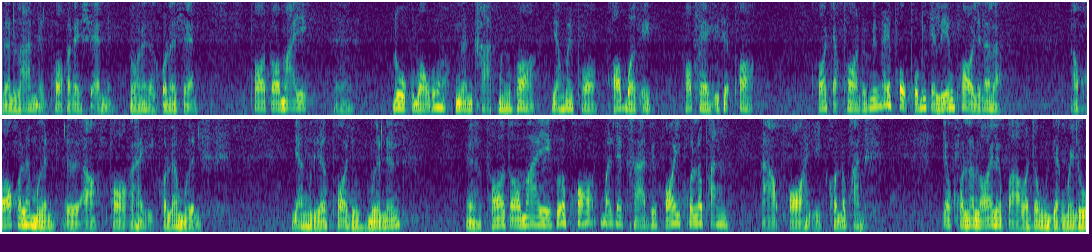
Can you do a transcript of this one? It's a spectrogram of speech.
เงินล้านหนึ่งพ่อก็ได้แสนหนึ่งนอกนั้นกับคนละแสนพ่อต่อมาอีกลูกก็บอกโอ้เงินขาดมือพ่อยังไม่พอ ขอเบิกอีกขอแปลงอีกเถอะพ่อ ขอจากพ่อเดี๋ยวนึงไอ้พวกผมจะเลี้ยงพ่ออยู่แล้วล่ะ เอาขอคนละหมื่นเออเอาพ่อก็ให้อีกคนละหมื่นยังเหลือพ่ออยู่หมื่นนึงเออพอต่อมาอีกว่าพ่อมันจะขาดจะขออีกคนละพันอ้าวพอให้อีกคนละพันเจ้าคนละร้อยหรือเปล่าก็ต้องยังไม่รู้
